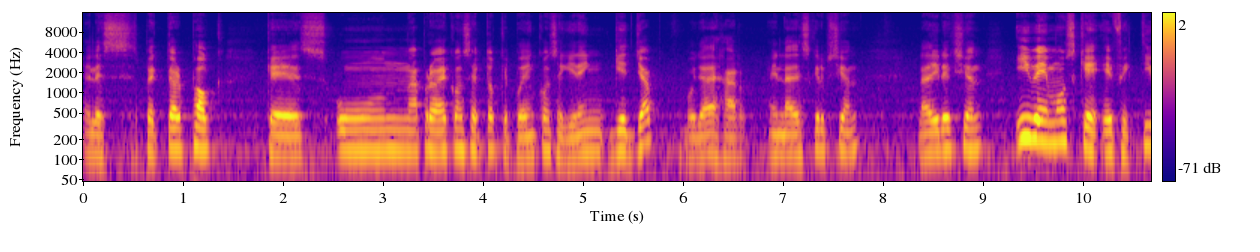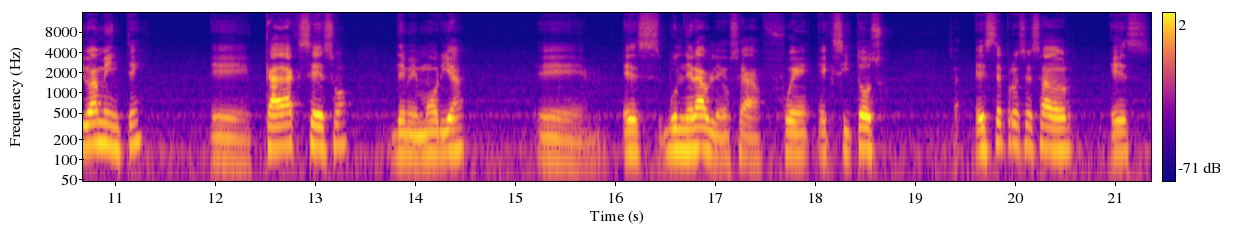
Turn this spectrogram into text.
el Spectre POC que es una prueba de concepto que pueden conseguir en GitHub voy a dejar en la descripción la dirección y vemos que efectivamente eh, cada acceso de memoria eh, es vulnerable, o sea, fue exitoso. este procesador es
